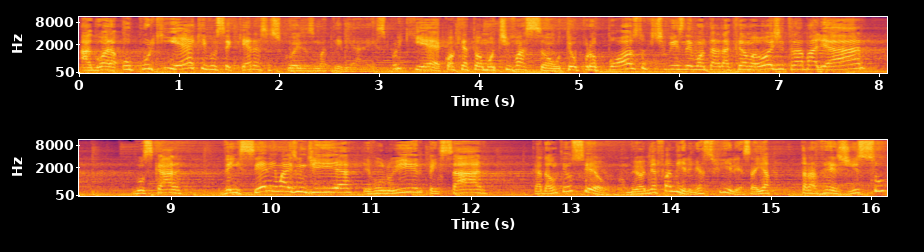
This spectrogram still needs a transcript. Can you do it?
Agora, o porquê é que você quer essas coisas materiais? Por que é? Qual que é a tua motivação? O teu propósito que te fez levantar da cama hoje, trabalhar, buscar vencer em mais um dia, evoluir, pensar. Cada um tem o seu. O meu é minha família, minhas filhas. Aí, através disso,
